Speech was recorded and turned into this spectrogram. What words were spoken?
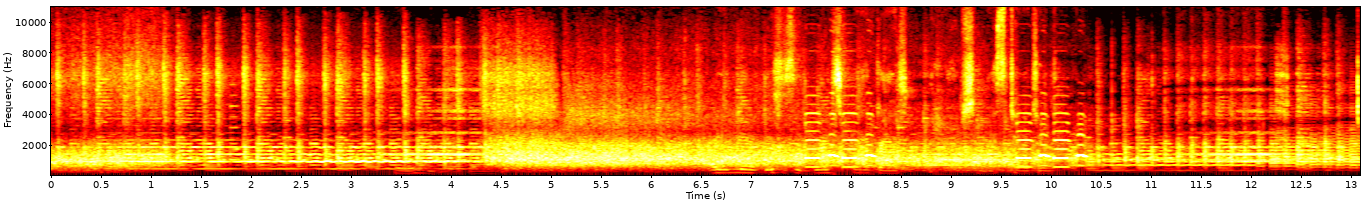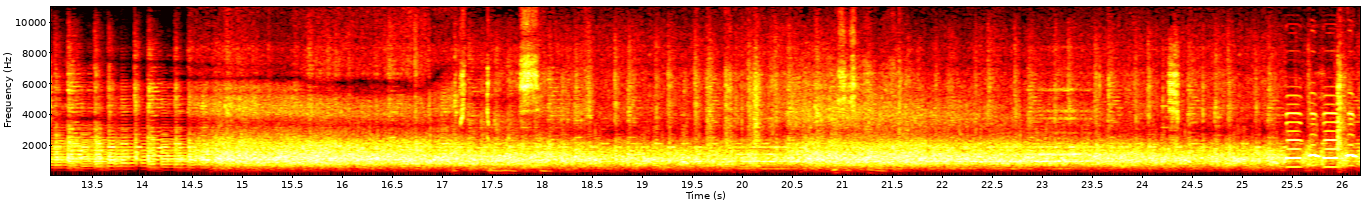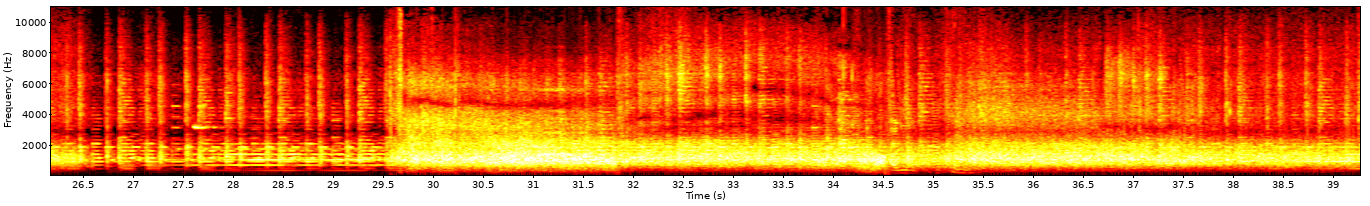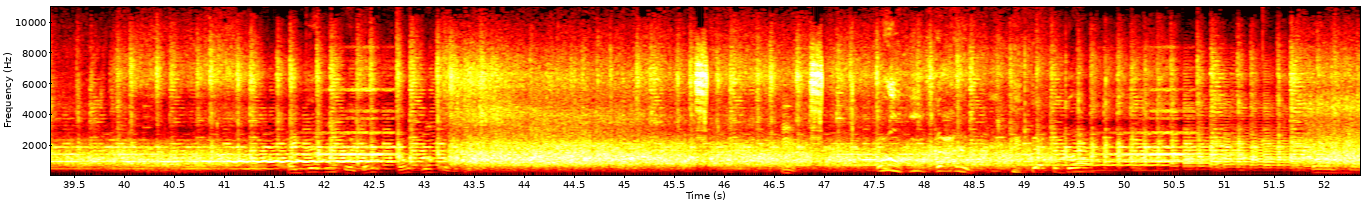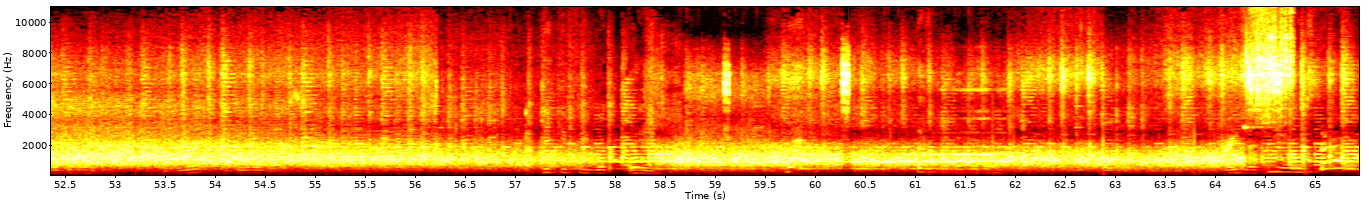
Oh, he got him! He got the glass! Oh my god. Ripped glass. I think if he would... Oh. Go, go. I refuse. No!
